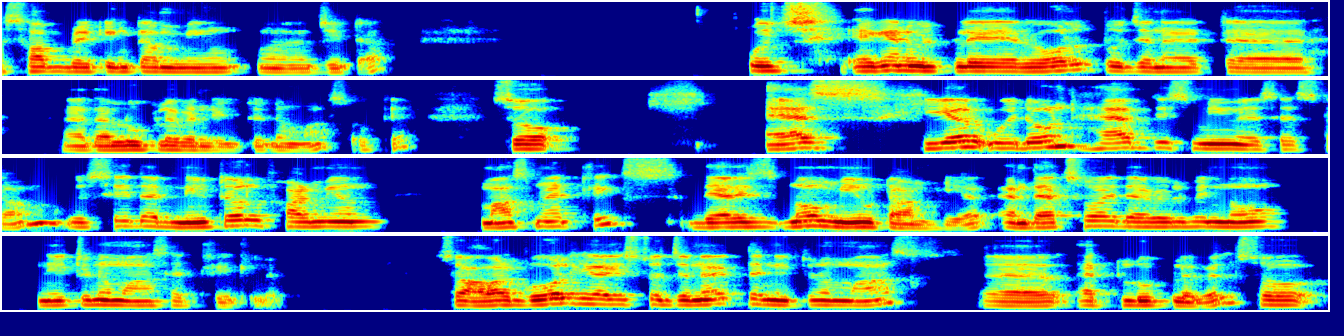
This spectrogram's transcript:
soft breaking term mu uh, zeta, which again will play a role to generate uh, the loop level neutrino mass. Okay, so as here we don't have this mu ss term, we see that neutral fermion mass matrix, there is no mu term here, and that's why there will be no neutrino mass at tree level. So our goal here is to generate the neutrino mass uh, at loop level. So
